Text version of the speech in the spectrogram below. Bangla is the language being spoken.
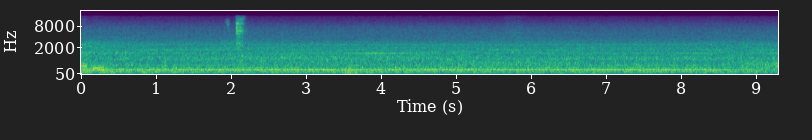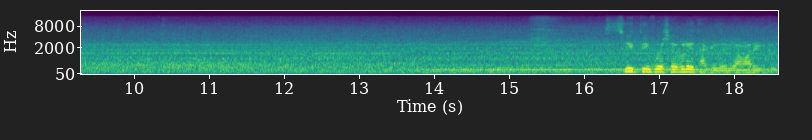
yeah, dude. স্মৃতি পয়সাগুলোই থাকে যাবে আমার একটু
